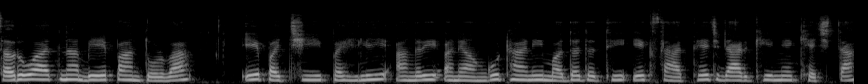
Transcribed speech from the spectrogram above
શરૂઆતના બે પાન તોડવા. એ પછી પહેલી આંગળી અને અંગૂઠાની મદદથી એક સાથે જ ડાળખીને ખેંચતા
